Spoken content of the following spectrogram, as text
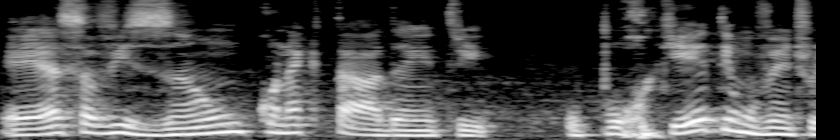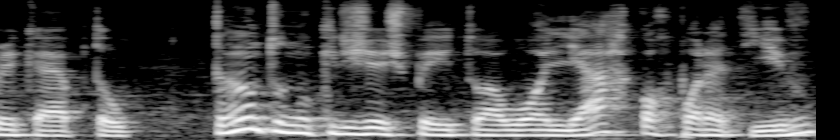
é essa visão conectada entre o porquê tem um venture capital, tanto no que diz respeito ao olhar corporativo,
